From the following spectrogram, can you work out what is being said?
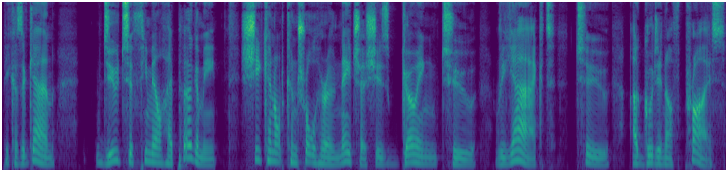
Because again, due to female hypergamy, she cannot control her own nature. She's going to react to a good enough price.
